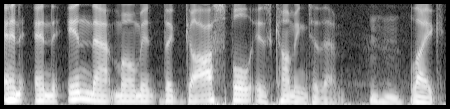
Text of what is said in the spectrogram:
And and in that moment the gospel is coming to them. hmm Like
